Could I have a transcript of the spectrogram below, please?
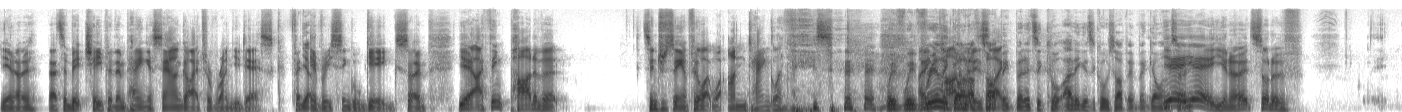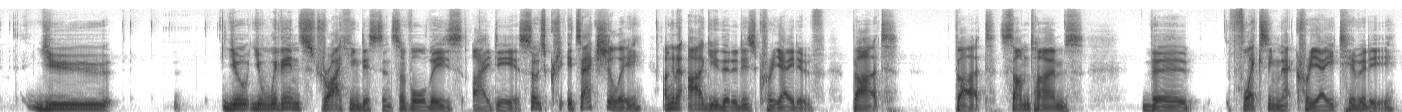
you know, that's a bit cheaper than paying a sound guy to run your desk for Yep. every single gig. So, yeah, I think part of it. It's interesting. I feel like we're untangling this. we've we've really gone off topic, like- but it's a cool. I think it's a cool topic. But go on. yeah, sorry. yeah. You know, it's sort of you you you're within striking distance of all these ideas. So it's it's actually I'm going to argue that it is creative, but but sometimes the flexing that creativity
